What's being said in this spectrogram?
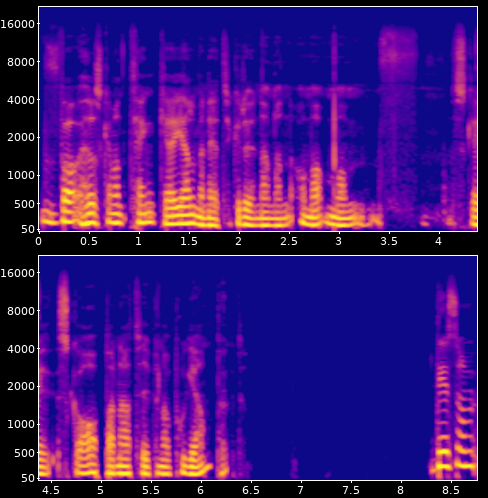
Vad, hur ska man tänka i allmänhet tycker du när man, om man, om man ska skapa den här typen av programpunkter? Det som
